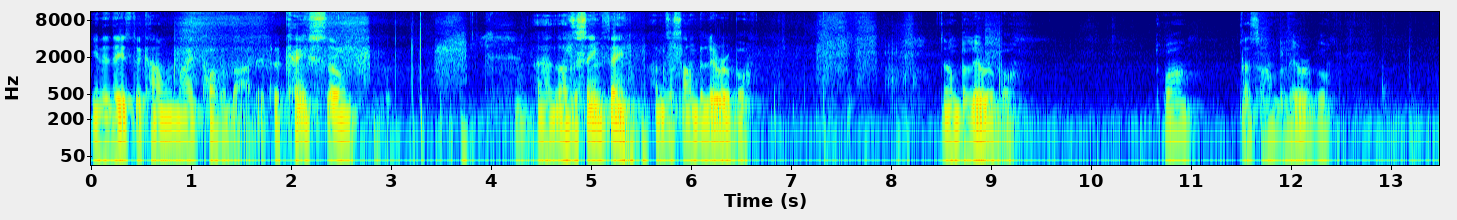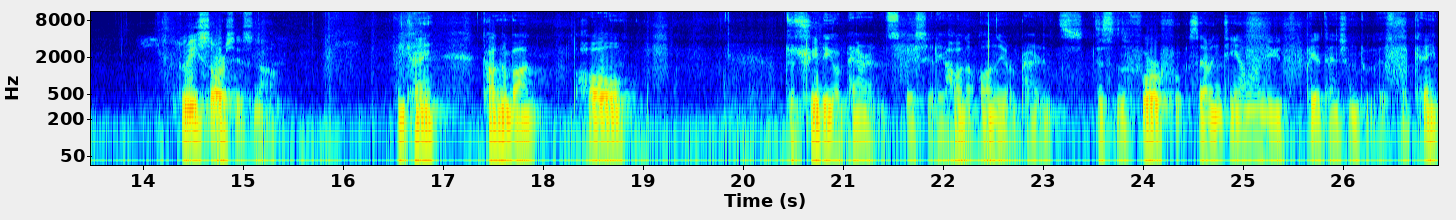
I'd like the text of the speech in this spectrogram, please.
in the days to come we might talk about it. Okay, so and uh, the same thing. I'm just unbelievable. Unbelievable. Wow, that's unbelievable. Three sources now. Okay, talking about how to treat your parents, basically, how to honor your parents. This is 417. I want you to pay attention to this, okay?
